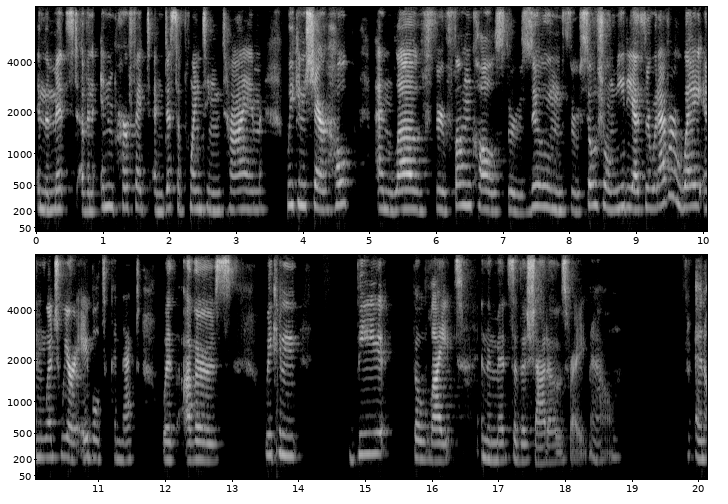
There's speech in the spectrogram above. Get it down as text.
in the midst of an imperfect and disappointing time. We can share hope and love through phone calls, through Zoom, through social media, through whatever way in which we are able to connect with others. We can be the light in the midst of the shadows right now. And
